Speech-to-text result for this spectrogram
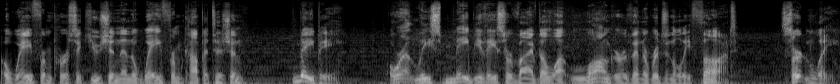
away from persecution and away from competition? Maybe. Or at least maybe they survived a lot longer than originally thought. Certainly,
